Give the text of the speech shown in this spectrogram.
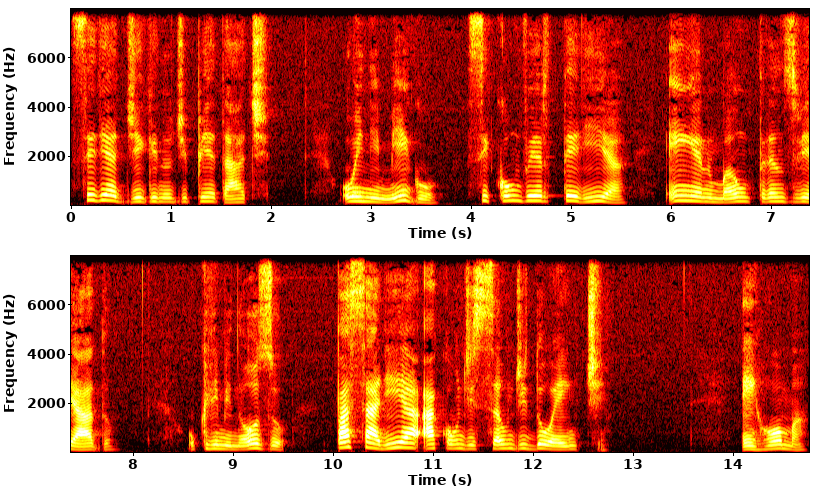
seria digno de piedade. O inimigo se converteria em irmão transviado. O criminoso passaria à condição de doente. Em Roma,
